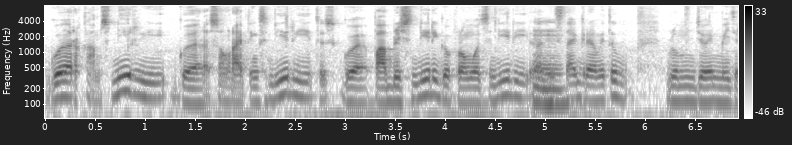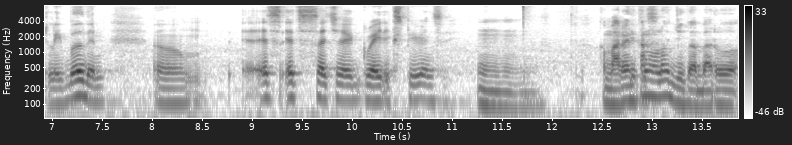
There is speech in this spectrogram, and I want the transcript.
gue rekam sendiri gue songwriting sendiri terus gue publish sendiri gue promote sendiri lewat Mm. Instagram itu belum join major label dan um, it's it's such a great experience Hmm. Kemarin kan lo juga baru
